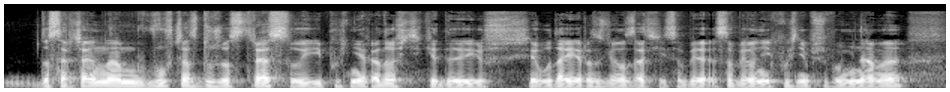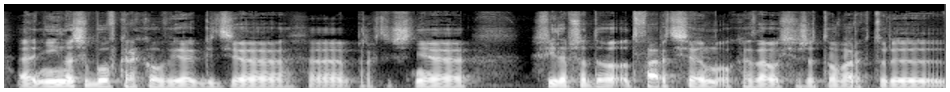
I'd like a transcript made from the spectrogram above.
dostarczają nam wówczas dużo stresu i później radości, kiedy już się udaje rozwiązać i sobie, sobie o nich później przypominamy. E, nie inaczej było w Krakowie, gdzie e, praktycznie chwilę przed otwarciem okazało się, że towar, który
